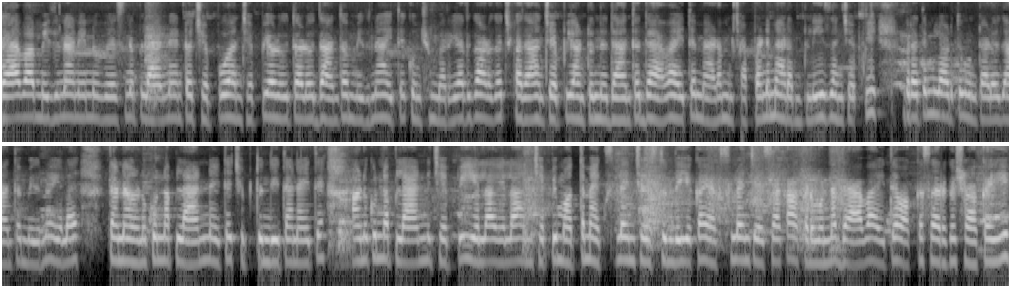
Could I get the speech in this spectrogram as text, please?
దేవా మిథున నేను వేసిన ప్లాన్ ఏంటో చెప్పు అని చెప్పి అడుగుతాడు. దాంతో మిథున అయితే కొంచెం మర్యాదగా అడగచ్చు కదా అని చెప్పి అంటుంది. దాంతో దేవ అయితే మేడం చెప్పండి మేడం ప్లీజ్ అని చెప్పి బ్రతిమలాడుతూ ఉంటాడు. దాంతో మిథున ఇలా తను అనుకున్న ప్లాన్ అయితే చెప్తుంది. తనైతే అనుకున్న ప్లాన్ని చెప్పి ఇలా ఇలా అని చెప్పి మొత్తం ఎక్స్ప్లెయిన్ చేస్తుంది. ఇక ఎక్స్ప్లెయిన్ చేశాక అక్కడ ఉన్న దేవ అయితే ఒక్కసారిగా షాక్ అయ్యి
